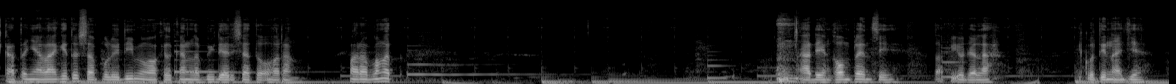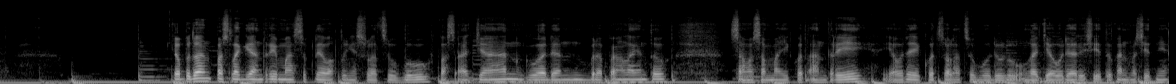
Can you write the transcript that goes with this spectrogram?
katanya lagi tuh Sapulidi mewakilkan lebih dari satu orang. Parah banget. Ada yang komplain sih tapi udahlah ikutin aja. Kebetulan pas lagi antri masuk deh waktunya sholat subuh pas ajan gua dan beberapa yang lain tuh sama-sama ikut antri. Ya udah ikut sholat subuh dulu nggak jauh dari situ kan masjidnya.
